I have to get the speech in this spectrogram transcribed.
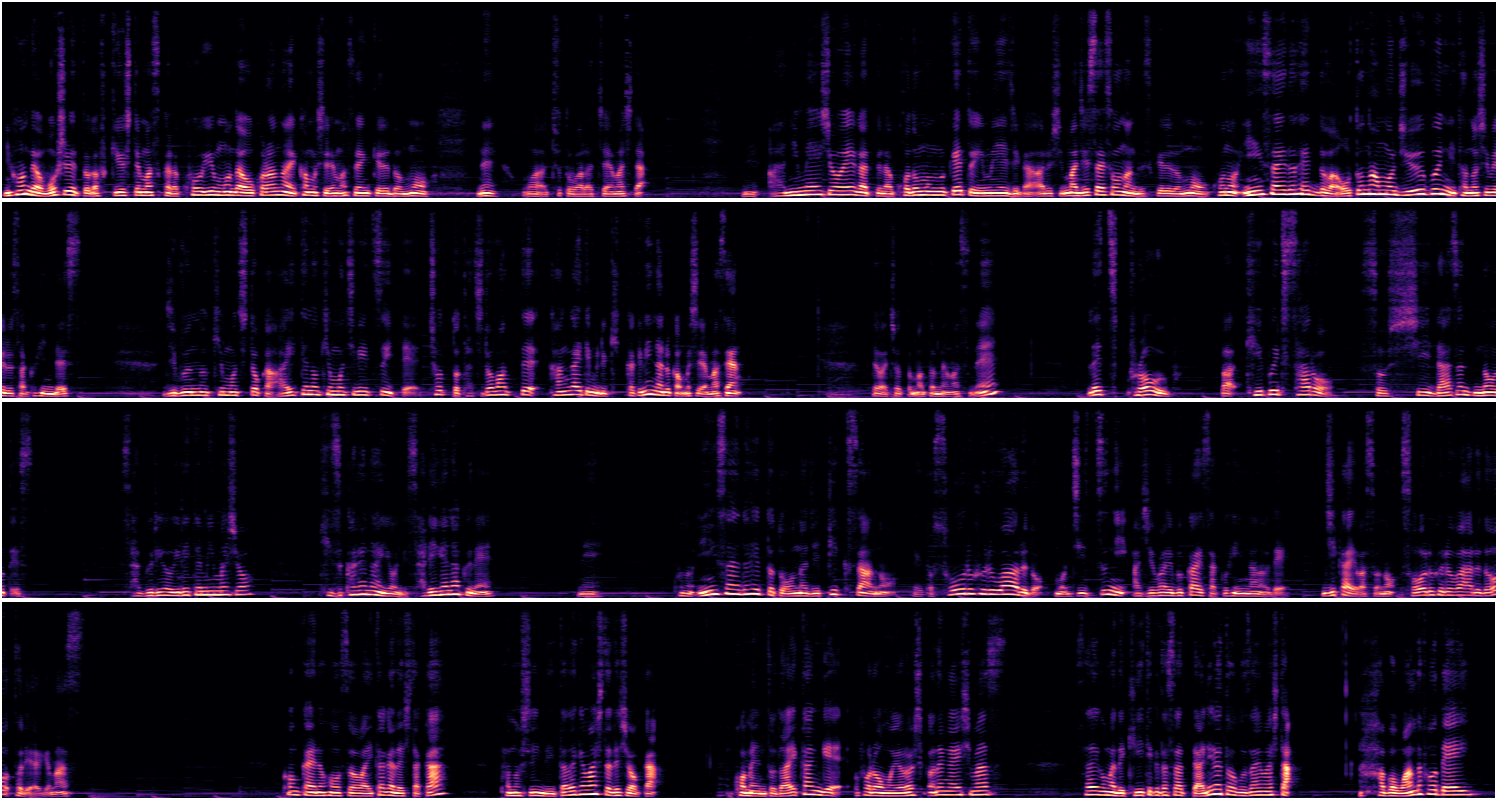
日本ではウォシュレットが普及してますからこういう問題は起こらないかもしれませんけれどもね、ちょっと笑っちゃいました。ね、アニメーション映画っていうのは子供向けというイメージがあるし、まあ、実際そうなんですけれどもこの「インサイドヘッド」は大人も十分に楽しめる作品です。自分の気持ちとか相手の気持ちについてちょっと立ち止まって考えてみるきっかけになるかもしれません。ではちょっとまとめますね。Let's probe but keep it subtle so she doesn't notice. 探りを入れてみましょう。気づかれないようにさりげなくね。ね。このインサイドヘッドと同じピクサーの、えーと、ソウルフルワールドも実に味わい深い作品なので次回はそのソウルフルワールドを取り上げます。今回の放送はいかがでしたか？楽しんでいただけましたでしょうか？コメント大歓迎フォローもよろしくお願いします。最後まで聞いてくださってありがとうございました。Have a wonderful day!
